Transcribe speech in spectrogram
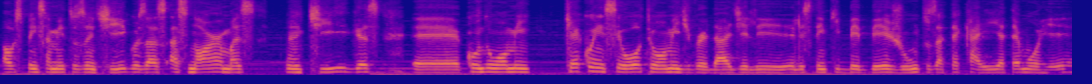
aos pensamentos antigos, às, às normas antigas. É, quando um homem quer conhecer o outro homem de verdade, ele, eles têm que beber juntos até cair, até morrer.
